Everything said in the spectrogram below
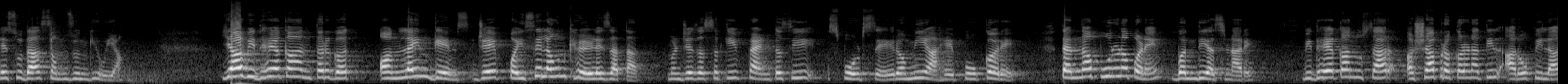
हे सुद्धा समजून घेऊया. या विधेयकाअंतर्गत ऑनलाईन गेम्स जे पैसे लावून खेळले जातात म्हणजे जसं की फॅन्टसी स्पोर्ट्स आहे रमी आहे पोकर आहे त्यांना पूर्णपणे बंदी असणार आहे. विधेयकानुसार अशा प्रकरणातील आरोपीला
